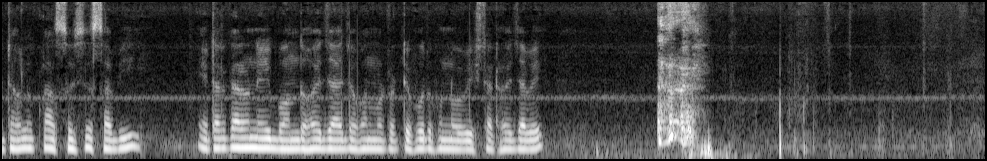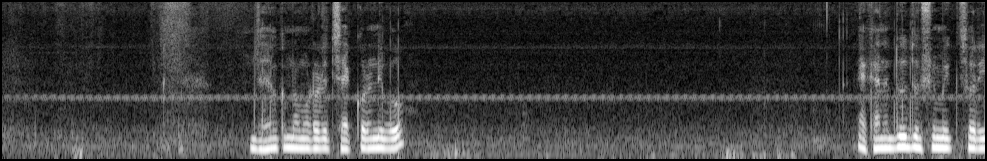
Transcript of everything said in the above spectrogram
এটা হলো ক্লাস সুইচের চাবি। এটার কারণে এই বন্ধ হয়ে যায় যখন মোটরটি পরিপূর্ণভাবে স্টার্ট হয়ে যাবে। যাই হোক, আমরা মোটরটি চেক করে নিব। এখানে দুই দশমিক সরি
